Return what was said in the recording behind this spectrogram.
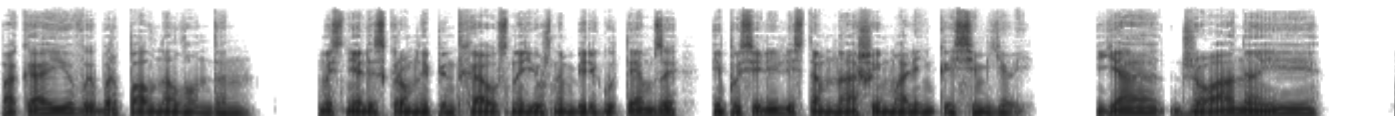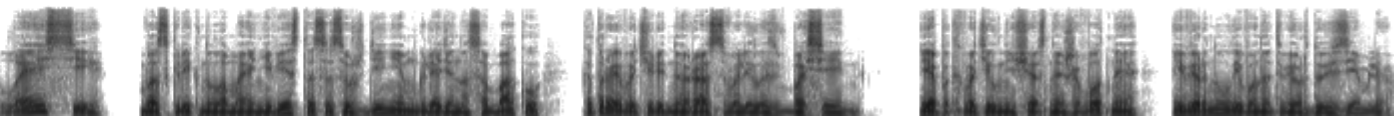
Пока ее выбор пал на Лондон. Мы сняли скромный пентхаус на южном берегу Темзы и поселились там нашей маленькой семьей. Я, Джоанна и... «Лесси!» — воскликнула моя невеста с осуждением, глядя на собаку, которая в очередной раз свалилась в бассейн. Я подхватил несчастное животное и вернул его на твердую землю.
